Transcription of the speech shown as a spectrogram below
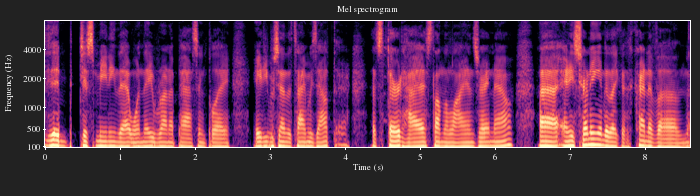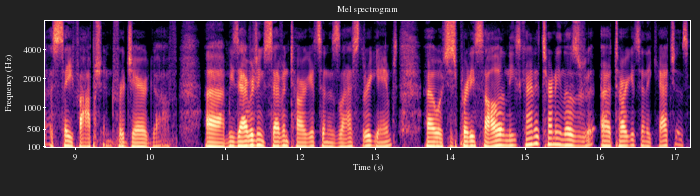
just meaning that when they run a passing play, 80% of the time he's out there. That's third highest on the Lions right now. Uh, and he's turning into like a kind of a, a safe option for Jared Goff. Um, he's averaging seven targets in his last three games, uh, which is pretty solid. And he's kind of turning those uh, targets into catches.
